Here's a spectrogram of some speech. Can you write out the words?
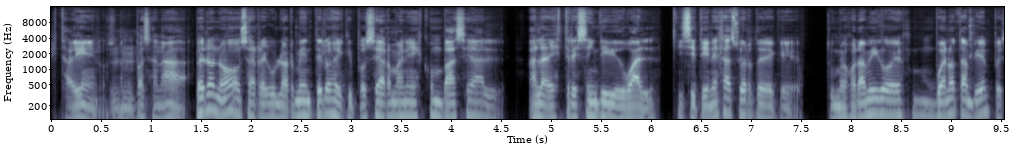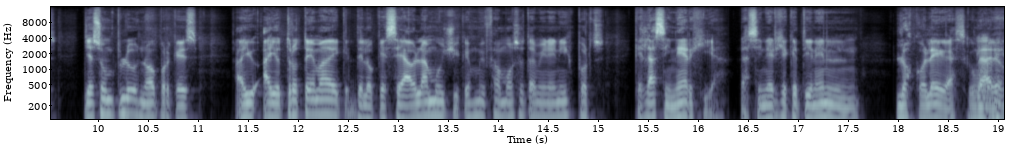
está bien, o sea, no pasa nada. Pero no, o sea, regularmente los equipos se arman es con base al, a la destreza individual. Y si tienes la suerte de que tu mejor amigo es bueno también, pues ya es un plus, ¿no? Porque es, hay, hay otro tema de, de lo que se habla mucho y que es muy famoso también en esports, que es la sinergia, la sinergia que tienen los colegas. claro.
